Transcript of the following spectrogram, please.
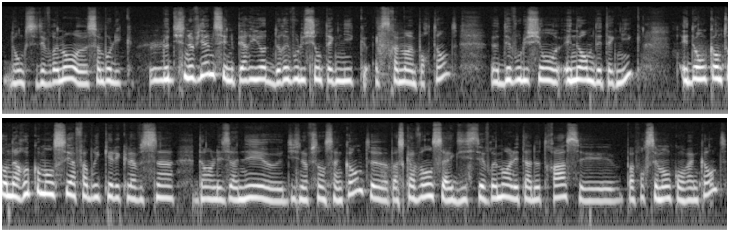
Donc c'était vraiment euh, symbolique. Le 19e, c'est une période de révolution technique extrêmement importante, euh, d'évolution énorme des techniques. Et donc, quand on a recommencé à fabriquer les clavecins dans les années 1950, euh, euh, parce qu'avant ça existait vraiment à l'état de trace et pas forcément convaincante,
